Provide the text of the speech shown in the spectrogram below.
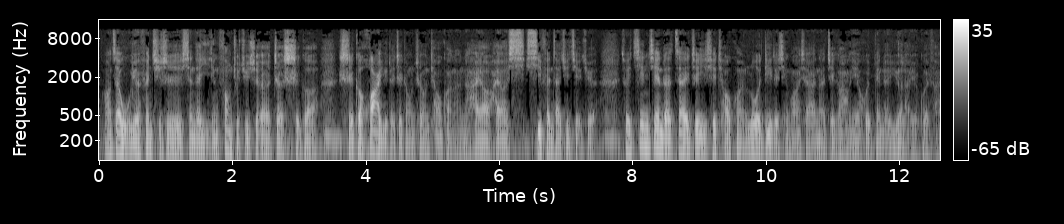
然后在五月份，其实现在已经放出去这这十个十个话语的这种这种条款了。那还要还要细细分再去解决。所以渐渐的，在这一些条款落地的情况下，那这个行业会变得越来越规范。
